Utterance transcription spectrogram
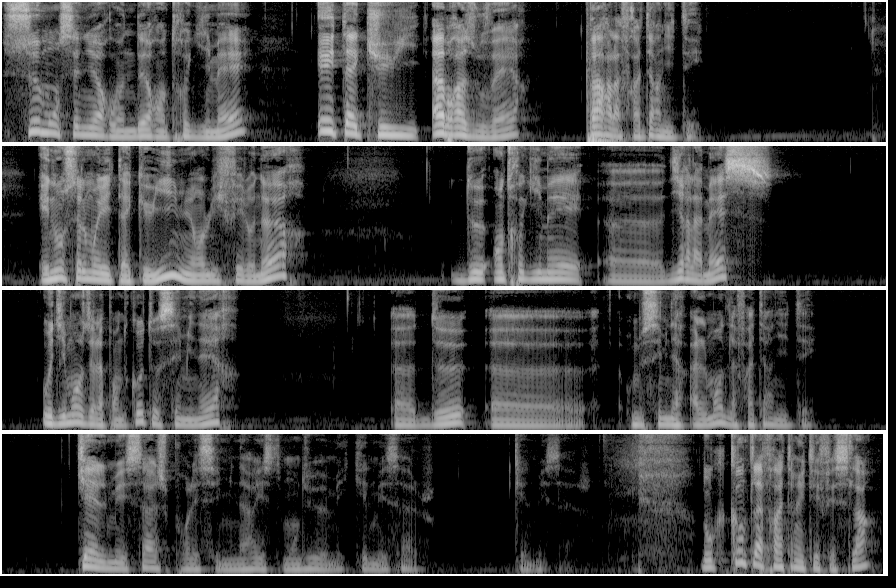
ce monseigneur Wonder, entre guillemets, est accueilli à bras ouverts par la fraternité. Et non seulement il est accueilli, mais on lui fait l'honneur de, entre guillemets, euh, dire la messe au dimanche de la Pentecôte au séminaire, euh, euh, au séminaire allemand de la fraternité. Quel message pour les séminaristes, mon Dieu, mais quel message. Quel message. Donc quand la fraternité fait cela,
